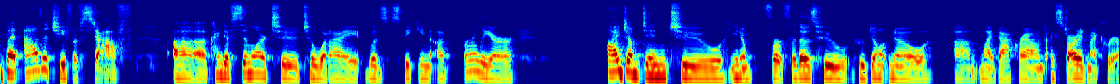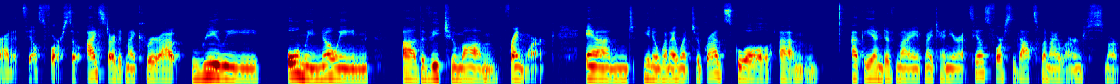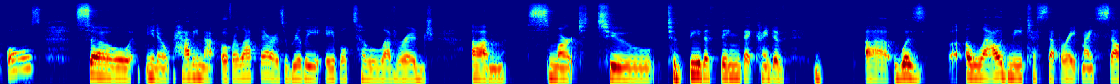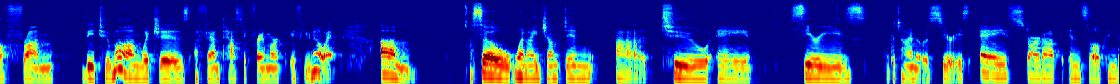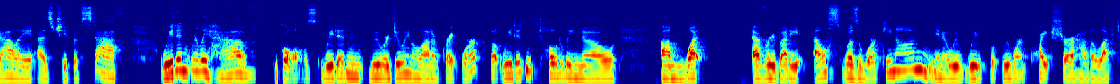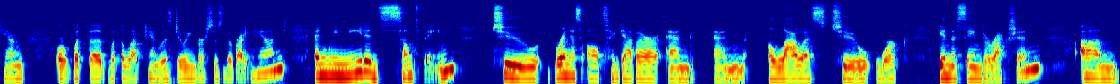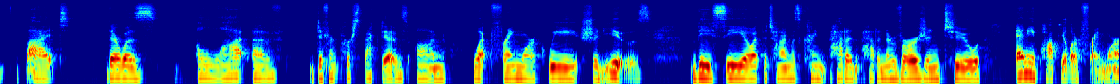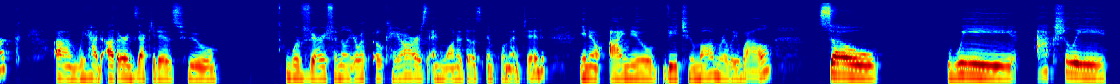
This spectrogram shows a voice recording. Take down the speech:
but as a chief of staff, uh, kind of similar to to what I was speaking of earlier, I jumped into you know for for those who who don't know um, my background, I started my career out at Salesforce. So I started my career out really only knowing uh, the V2MOM framework and you know, when I went to grad school, um, at the end of my my tenure at Salesforce, that's when I learned SMART goals. So you know, having that overlap there is really able to leverage um, SMART to to be the thing that kind of uh, was uh, allowed me to separate myself from V2MOM, which is a fantastic framework if you know it. Um, so when I jumped in uh, to a series at the time it was series a startup in silicon valley as chief of staff we didn't really have goals. We didn't we were doing a lot of great work but we didn't totally know um, what everybody else was working on. You know we, we we weren't quite sure how the left hand or what the what the left hand was doing versus the right hand. And we needed something to bring us all together and and allow us to work in the same direction. Um, but there was a lot of different perspectives on what framework we should use. The CEO at the time was kind had a, had an aversion to any popular framework. Um, we had other executives who were very familiar with OKRs and wanted those implemented. You know, I knew V2MOM really well. So we actually,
